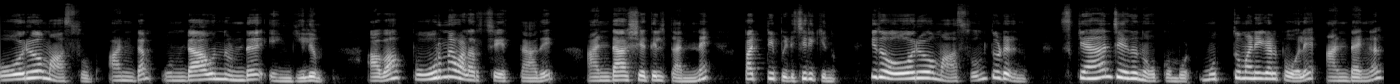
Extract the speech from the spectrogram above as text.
ഓരോ മാസവും അണ്ടം ഉണ്ടാവുന്നുണ്ട് എങ്കിലും അവ പൂർണ വളർച്ചയെത്താതെ അണ്ടാശയത്തിൽ തന്നെ പറ്റിപ്പിടിച്ചിരിക്കുന്നു. ഇത് ഓരോ മാസവും തുടരുന്നു. സ്കാൻ ചെയ്ത് നോക്കുമ്പോൾ മുത്തുമണികൾ പോലെ അണ്ടങ്ങൾ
